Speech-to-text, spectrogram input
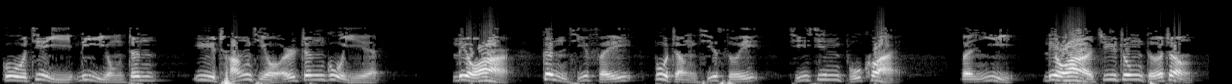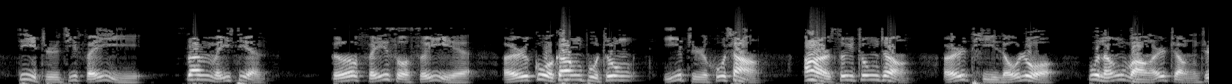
故借以利永贞，欲长久而真固也。六二艮其肥，不整其随。”其心不快，本意六二居中得正，即指其肥矣。三为限，得肥所随也，而过刚不中，以止乎上。二虽中正，而体柔弱，不能往而整之，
